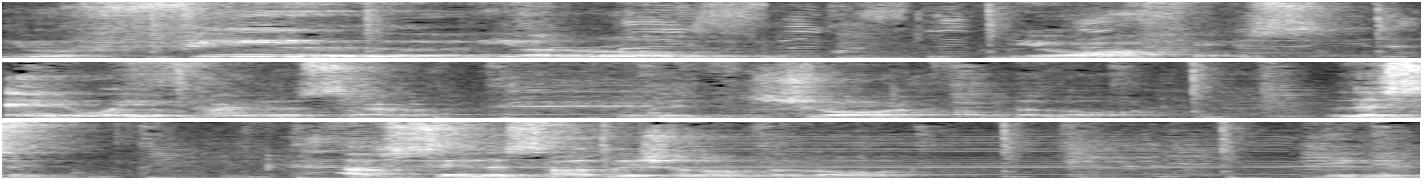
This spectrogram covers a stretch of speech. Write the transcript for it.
you fill your room, your office, anywhere you find yourself with the joy of the Lord. Listen, I've seen the salvation of the Lord in a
